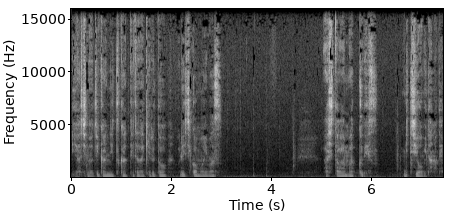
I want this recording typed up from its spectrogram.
癒しの時間に使っていただけると嬉しく思います。明日はマックです。日曜日なので。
